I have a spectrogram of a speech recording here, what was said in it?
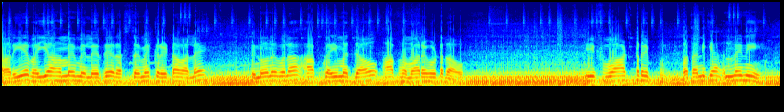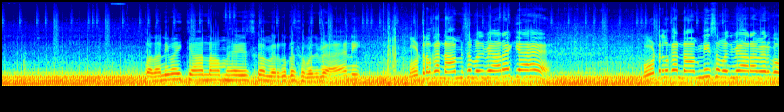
और ये भैया हमें मिले थे रास्ते में क्रेटा वाले। इन्होंने बोला, आप कहीं मत जाओ, आप हमारे होटल आओ। इफवा ट्रिप पता नहीं क्या नहीं नहीं। पता नहीं भाई क्या नाम है इसका, मेरे को तो समझ में आया नहीं। होटल का नाम समझ में आ रहा है क्या है? होटल का नाम नहीं समझ में आ रहा मेरे को।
